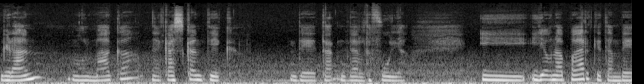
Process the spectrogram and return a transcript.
gran, molt maca, de casc antic d'Altafulla i hi ha una part que també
